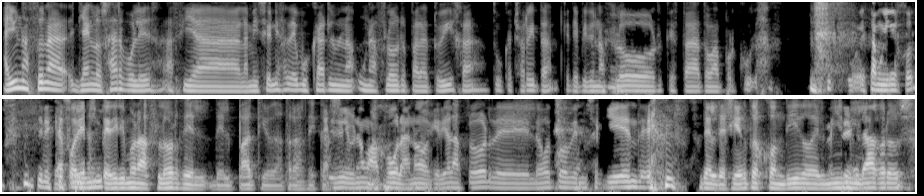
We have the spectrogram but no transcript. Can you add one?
Hay una zona ya en los árboles hacia la misión esa de buscarle una, una flor para tu hija, tu cachorrita, que te pide una Mm. flor que está a tomar por culo. está muy lejos, tienes Ya que subir podías mucho. pedirme una flor del, del patio de atrás de casa. sí, una amapola, ¿no? Quería la flor del otro, de no sé quién, de... Del desierto escondido, del mil milagros.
